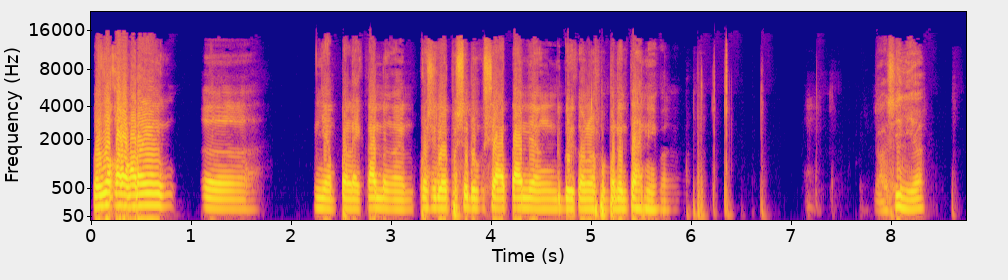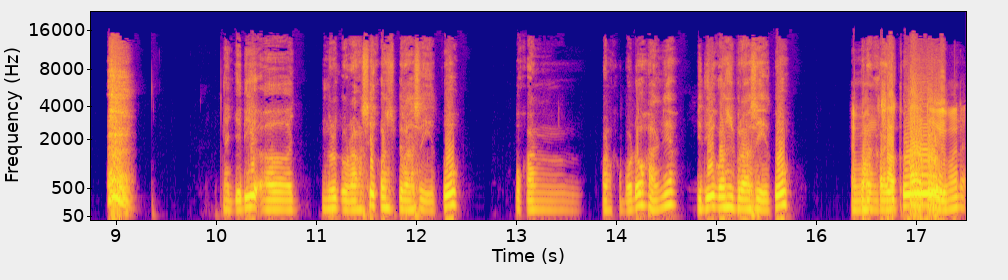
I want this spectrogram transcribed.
Banyak orang-orang yang eh, menyampaikan dengan prosedur-prosedur kesehatan yang diberikan oleh pemerintah nih, Bang. jelasin ya nah jadi eh, menurut orang sih konspirasi itu bukan bukan kebodohan ya jadi konspirasi itu emang Mereka itu- atau gimana?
